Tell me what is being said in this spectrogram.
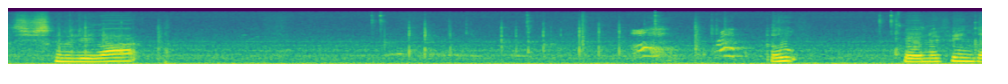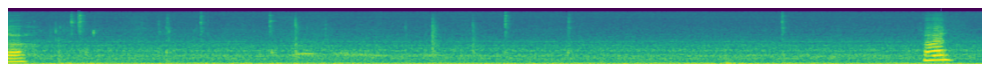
Just gonna do that. Oh, oh burn my finger. Come on.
